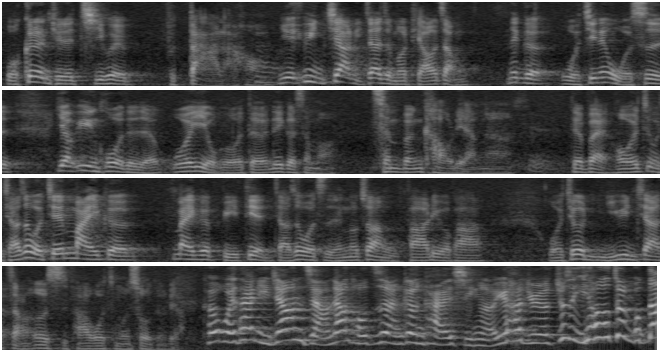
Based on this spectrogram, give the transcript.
我个人觉得机会不大了哈，因为运价你再怎么调涨。那个，我今天我是要运货的人，我也有我的那个什么成本考量啊，是对不对？我我假设我今天卖一个卖一个笔电，假设我只能够赚五趴六趴，我就你运价涨二十趴，我怎么受得了？可维泰你这样讲，让投资人更开心了，因为他觉得就是以后都赚不到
